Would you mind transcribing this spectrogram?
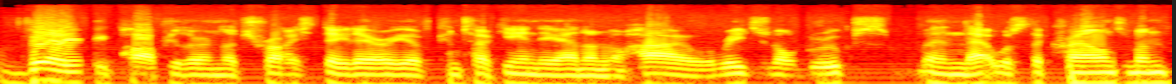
very popular in the tri-state area of Kentucky, Indiana, and Ohio. Regional groups, and that was the Crownsmen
